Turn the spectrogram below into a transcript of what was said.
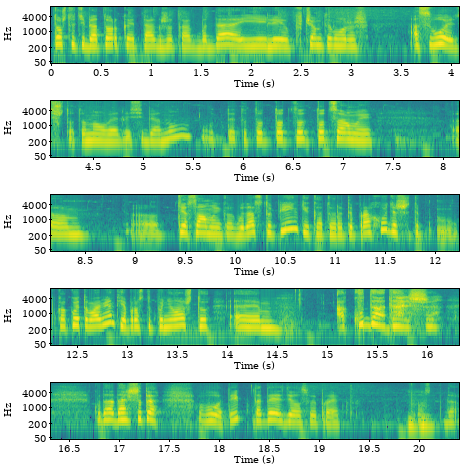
то, что тебя торкает так же, как бы, да, или в чем ты можешь освоить что-то новое для себя. Ну, вот это тот, тот, тот, тот самый, эм, э, те самые, как бы, да, ступеньки, которые ты проходишь. И ты, в какой-то момент я просто поняла, что эм, а куда дальше? Куда дальше-то? Вот, и тогда я сделала свой проект. Просто, mm-hmm. да.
